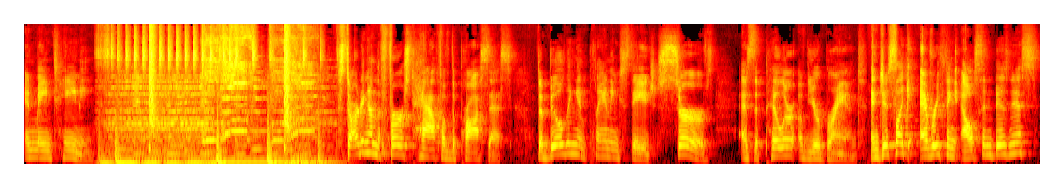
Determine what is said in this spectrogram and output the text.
and maintaining. Starting on the first half of the process, the building and planning stage serves as the pillar of your brand. And just like everything else in business,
